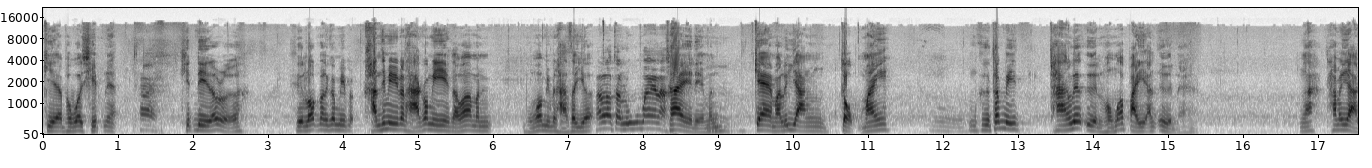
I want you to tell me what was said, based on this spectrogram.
เกียร์ power shift เนี่ย ใช่ คิดดีแล้วเหรอคือรถมันก็มีคันที่มีปัญหาก็มีแต่ว่ามัน ผมว่ามีปัญหาซะเยอะ แล้วเราจะรู้ไหมล่ะ ใช่เดี๋ยมันแก้มาหรือยังจบไหมมันคือถ้ามีทางเลือกอื่น ผมว่าไปอันอื่นนะฮะนะถ้าไม่อยาก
